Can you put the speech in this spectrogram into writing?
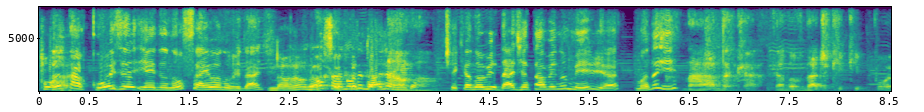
Porra. Tanta coisa e ainda não saiu a novidade? Não, não, não saiu a novidade não, ainda. Não. Achei que a novidade já tava aí no meio já. Manda aí. Nada, cara. Tem a novidade aqui que, pô,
